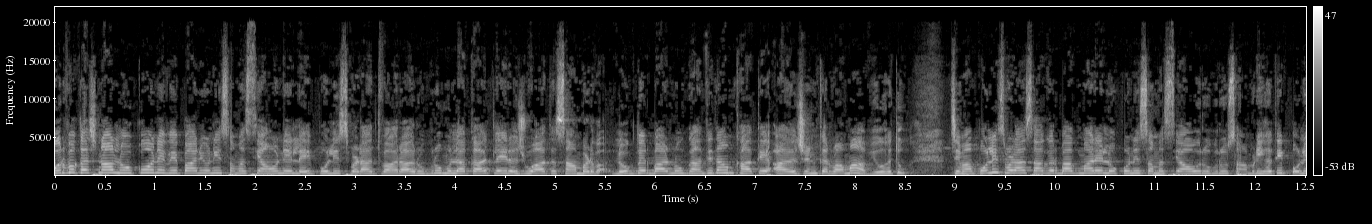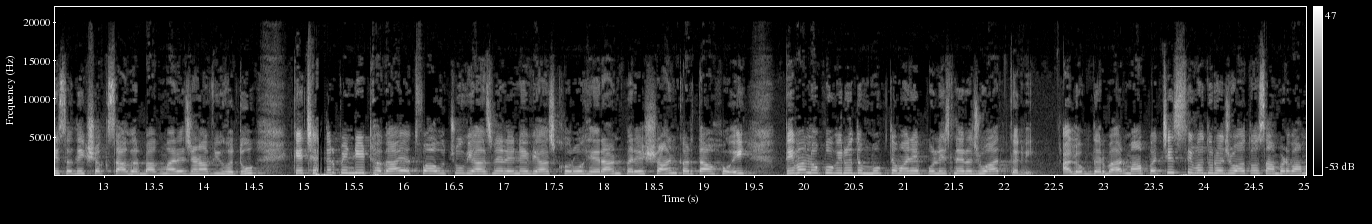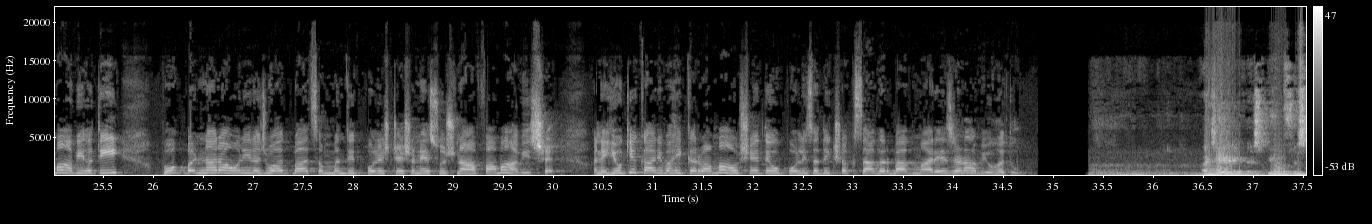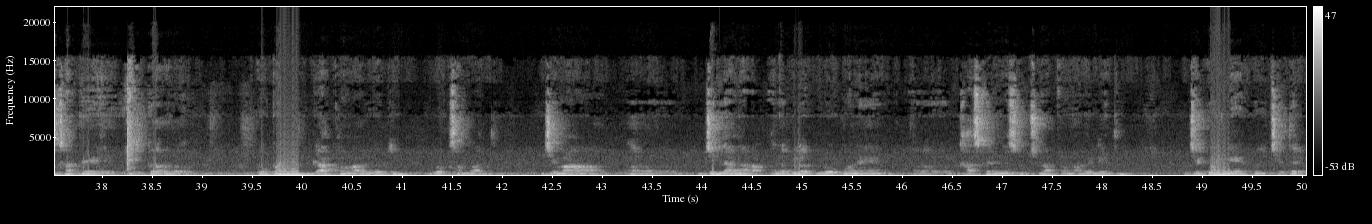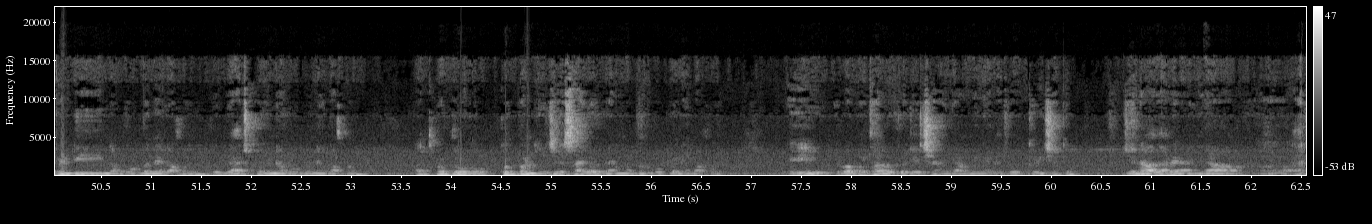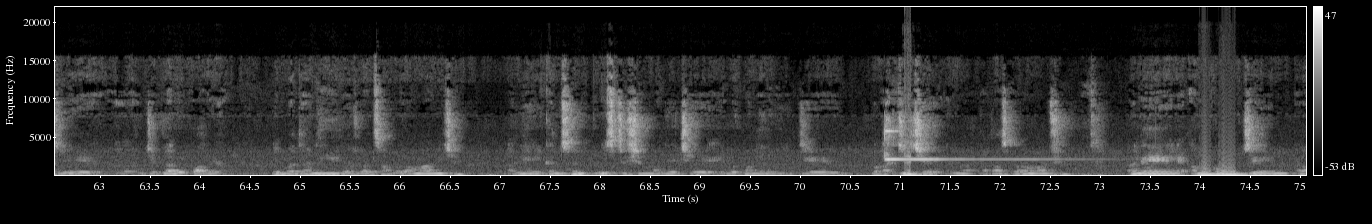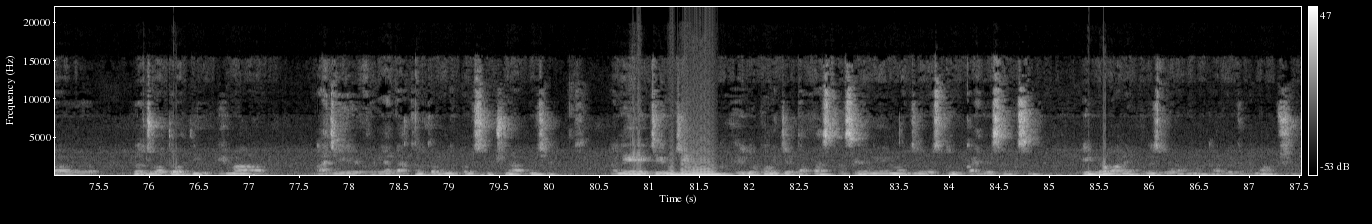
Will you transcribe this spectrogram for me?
પૂર્વ કચ્છના લોકો અને વેપારીઓની સમસ્યાઓને લઈ પોલીસ વડા દ્વારા રૂબરૂ મુલાકાત લઈ રજૂઆત સાંભળવા લોકદરબારનું ગાંધીધામ ખાતે આયોજન કરવામાં આવ્યું હતું. જેમાં પોલીસ વડા સાગર બાગમારે લોકોની સમસ્યાઓ રૂબરૂ સાંભળી હતી. પોલીસ અધિક્ષક સાગર બાગમારે જણાવ્યું હતું કે છેતરપિંડી ઠગાઈ અથવા ઊંચું વ્યાજને લઈને વ્યાજખોરો હેરાન પરેશાન કરતા હોય તેવા લોકો વિરુદ્ધ મુક્ત મને પોલીસને રજૂઆત કરવી. આ લોક દરબારમાં પચીસથી વધુ રજૂઆતો સાંભળવામાં આવી હતી. ભોગ બનનારાઓની રજૂઆત બાદ સંબંધિત પોલીસ સ્ટેશને સૂચના આપવામાં આવી છે અને યોગ્ય કાર્યવાહી કરવામાં આવશે તેવું પોલીસ અધિક્ષક સાગર બાગમારે જણાવ્યું હતું. આજે એસપી ઓફિસ ખાતે એક ઓપન રાખવામાં આવેલું હતું લોકસંવાદ જેમાં જિલ્લાના અલગ અલગ લોકોને ખાસ કરીને સૂચના આપવામાં આવેલી હતી. જે કોઈને કોઈ છેતરપિંડીના ભોગ બનેલા હોય, કોઈ વ્યાજખોરીના ભોગ બનેલા હોય, અથવા તો કોઈ પણ જે છે સાયબર ક્રાઇમના પણ ભોગ બનેલા હોય, એ એવા બધા લોકો જે છે અહીંયા આવીને રજૂઆત કરી શકે. જેના આધારે અહીંયા આજે જેટલા લોકો આવ્યા, એ બધાની રજૂઆત સાંભળવામાં આવી છે. અને કન્સર્ન પોલીસ સ્ટેશનમાં જે છે એ લોકોની જે અરજી છે, એમાં તપાસ કરવામાં આવશે. અને અમુક અમુક જે રજૂઆતો હતી, એમાં આજે ફરિયાદ દાખલ કરવાની પણ સૂચના આપી છે. અને જેમ જેમ એ લોકોની જે તપાસ થશે અને એમાં જે વસ્તુ કાયદેસર હશે, એ પ્રમાણે પોલીસ દ્વારા કાર્યવાહી કરવામાં આવશે.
